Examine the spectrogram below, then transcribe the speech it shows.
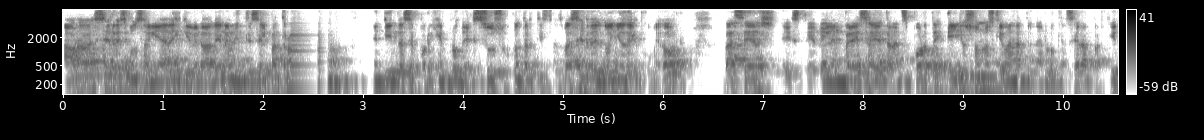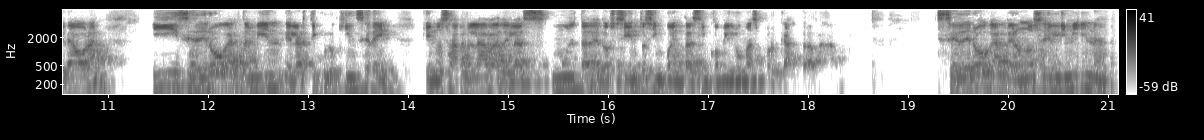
ahora va a ser responsabilidad del que verdaderamente es el patrón entiéndase, por ejemplo, de sus subcontratistas, va a ser del dueño del comedor, va a ser este, de la empresa de transporte, ellos son los que van a tener lo que hacer a partir de ahora. Y se deroga también el artículo 15D, que nos hablaba de las multas de 250 a 5 mil UMAS por cada trabajador. Se deroga, pero no se elimina.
